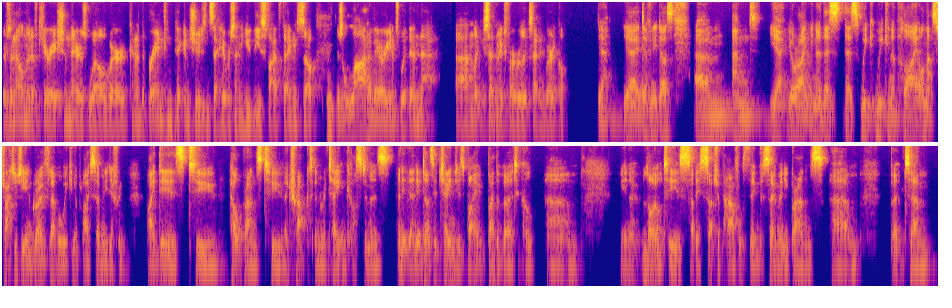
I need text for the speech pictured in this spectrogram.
There's an element of curation there as well, where kind of the brand can pick and choose and say, hey, we're sending you these five things. So. There's a lot of variants within that. Um, like you said, makes for a really exciting vertical. Yeah, yeah, it definitely does. Um, and yeah, you're right. You know, there's there's we we can apply on that strategy and growth level. We can apply so many different ideas to help brands to attract and retain customers. And it and it does. It changes by by the vertical. Um, you know, loyalty is is such a powerful thing for so many brands. Um, but um,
